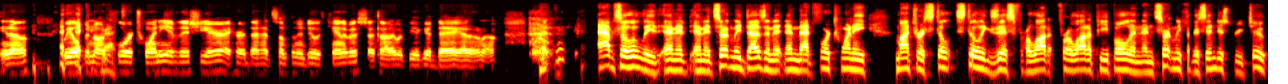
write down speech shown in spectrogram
You know, we opened on 420 of this year. I heard that had something to do with cannabis. I thought it would be a good day. I don't know. Absolutely, and it and it certainly does, and it and that 420 mantra still still exists for a lot of for a lot of people, and and certainly for this industry too.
